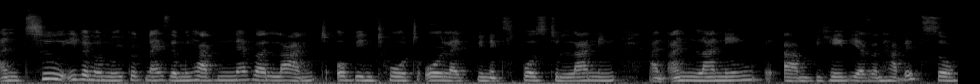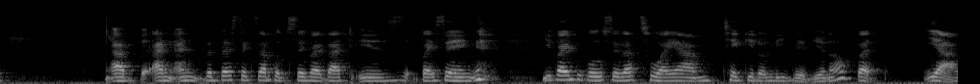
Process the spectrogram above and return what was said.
And two even when we recognize them we have never learned or been taught or like been exposed to learning and unlearning um, behaviors and habits. So uh, and and the best example to say by that is by saying you find people who say that's who i am take it or leave it you know? But yeah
